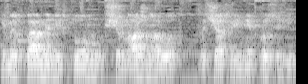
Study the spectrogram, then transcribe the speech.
І ми впевнені в тому, що наш народ за час війни прозрів,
